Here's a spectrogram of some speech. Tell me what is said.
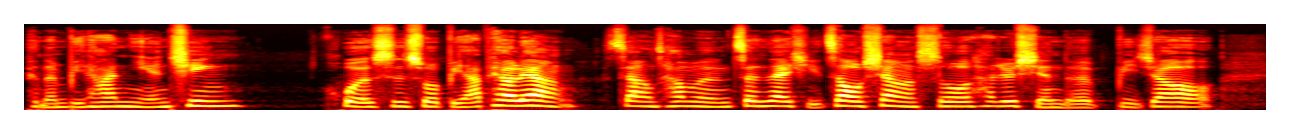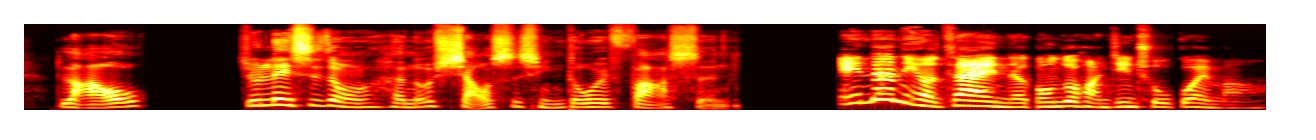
可能比他年轻，或者是说比他漂亮，这样他们站在一起照相的时候，他就显得比较老。就类似这种很多小事情都会发生。诶，那你有在你的工作环境出柜吗？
